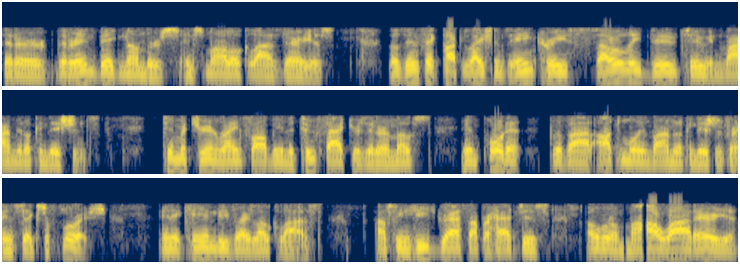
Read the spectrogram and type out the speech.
that are that are in big numbers in small localized areas. Those insect populations increase solely due to environmental conditions temperature and rainfall being the two factors that are most important to provide optimal environmental conditions for insects to flourish. And it can be very localized. I've seen huge grasshopper hatches over a mile wide area,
